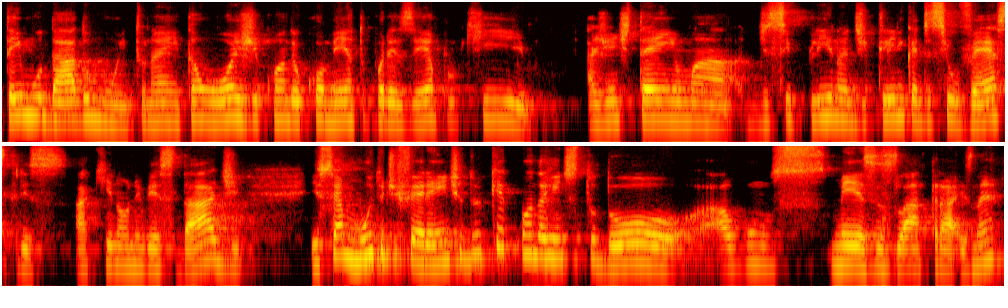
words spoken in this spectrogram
tem mudado muito, né? Então, hoje, quando eu comento, por exemplo, que a gente tem uma disciplina de clínica de silvestres aqui na universidade, isso é muito diferente do que quando a gente estudou alguns meses lá atrás, né?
